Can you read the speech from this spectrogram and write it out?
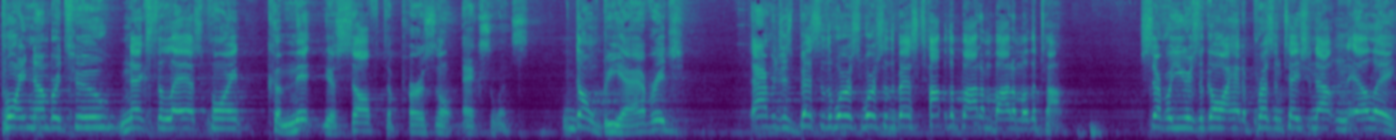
Point number two, next to last point, commit yourself to personal excellence. Don't be average. Average is best of the worst, worst of the best, top of the bottom, bottom of the top. Several years ago, I had a presentation out in LA.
